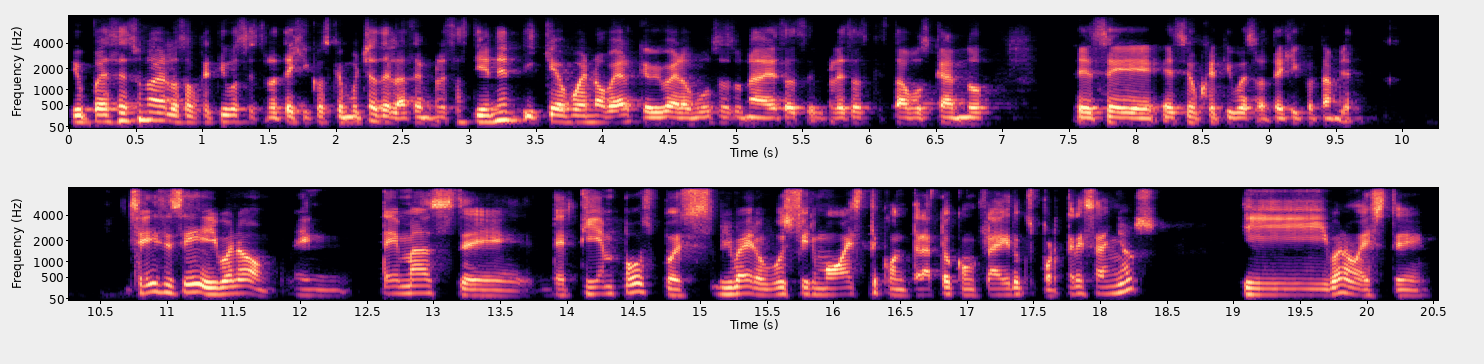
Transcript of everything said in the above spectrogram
y pues es uno de los objetivos estratégicos que muchas de las empresas tienen y qué bueno ver que Viva Aerobús es una de esas empresas que está buscando ese, ese objetivo estratégico también. Sí, sí, sí. Y bueno, en temas de, de tiempos, pues Viva Aerobús firmó este contrato con Flydux por tres años. Y bueno, este,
